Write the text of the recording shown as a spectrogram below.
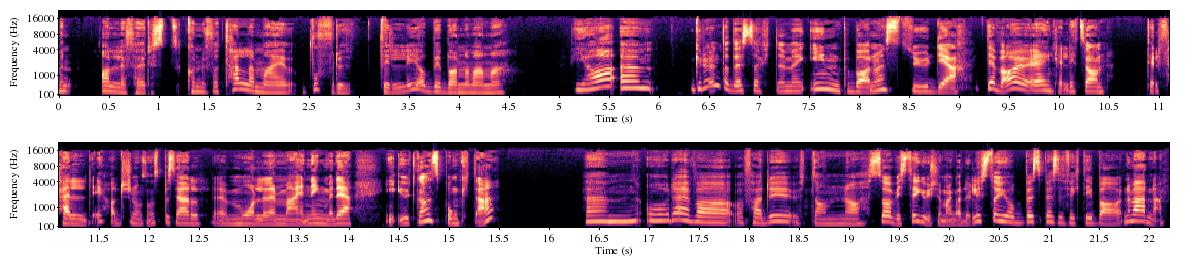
Men aller først, kan du fortelle meg hvorfor du ville jobbe i barnevernet? Ja, um, grunnen til at jeg søkte meg inn på barnevernsstudiet, det var jo egentlig litt sånn tilfeldig. Hadde ikke noen sånn spesiell eh, mål eller mening med det i utgangspunktet. Um, og da jeg var, var ferdig så visste jeg jo ikke om jeg hadde lyst til å jobbe spesifikt i barnevernet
